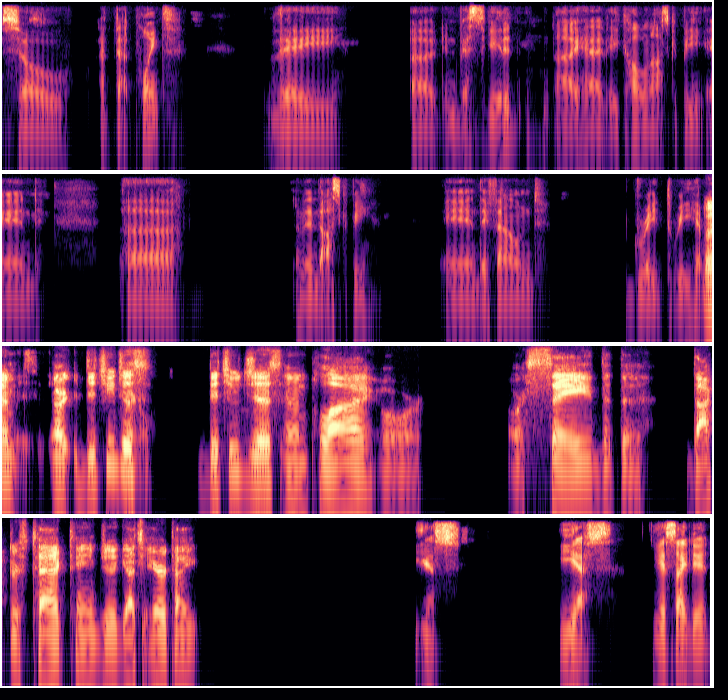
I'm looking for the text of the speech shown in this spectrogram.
So at that point, they uh, investigated. I had a colonoscopy and uh, an endoscopy, and they found grade three Um, hemorrhoids. or did you just did you just imply or or say that the doctors tag teamed you, got you airtight? Yes. Yes. Yes, I did.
